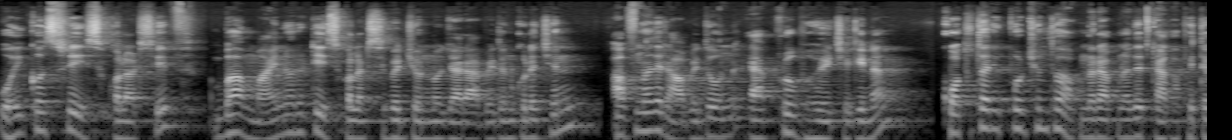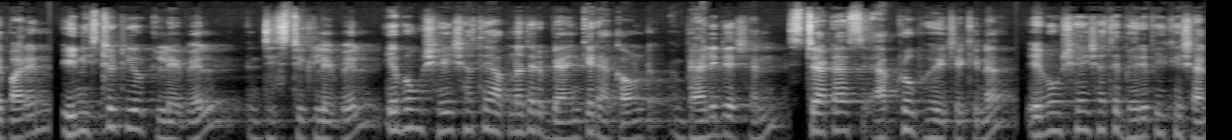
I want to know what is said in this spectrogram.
ঐক্যশ্রী স্কলারশিপ বা মাইনরিটি স্কলারশিপের জন্য যারা আবেদন করেছেন আপনাদের আবেদন অ্যাপ্রুভ হয়েছে কিনা? কত তারিখ পর্যন্ত আপনারা আপনাদের টাকা পেতে পারেন? ইনস্টিটিউট লেভেল ডিস্ট্রিক্ট লেভেল এবং সেই সাথে আপনাদের ব্যাংকের অ্যাকাউন্ট ভ্যালিডেশন স্ট্যাটাস অ্যাপ্রুভ হয়েছে কিনা এবং সেই সাথে ভেরিফিকেশন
